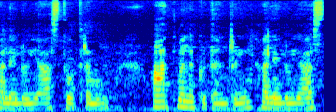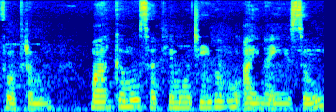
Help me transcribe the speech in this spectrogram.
హలెలుయా స్తోత్రము. ఆత్మలకు తండ్రి హలెలుయా స్తోత్రము. మార్గము సత్యము జీవము అయిన యేసు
